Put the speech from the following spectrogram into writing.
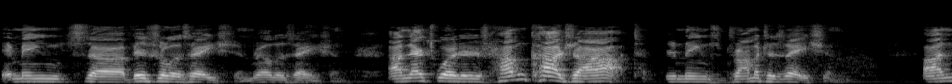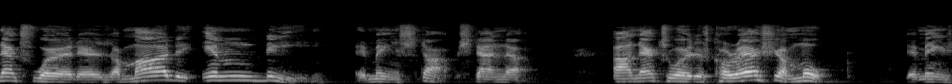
It means uh, visualization, realization. Our next word is Hamkazat. It means dramatization. Our next word is Ahmad MD. It means stop, stand up. Our next word is Koresh Amok. It means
